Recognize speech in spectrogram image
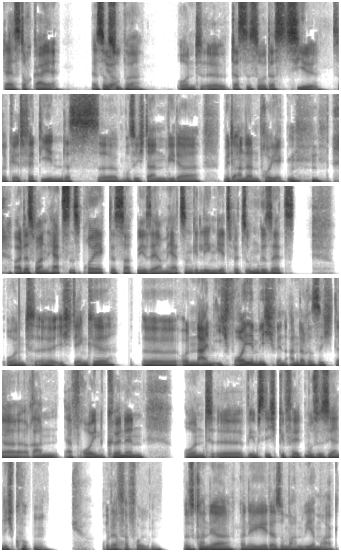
da ist doch geil. Das ist doch Ja. super. Und äh, das ist so das Ziel. So Geld verdienen, das äh, muss ich dann wieder mit anderen Projekten. Aber das war ein Herzensprojekt, das hat mir sehr am Herzen gelegen. Jetzt wird's umgesetzt. Und äh, ich denke, äh, und nein, ich freue mich, wenn andere sich daran erfreuen können. Und äh, wem es nicht gefällt, muss es ja nicht gucken oder Genau. verfolgen. Das kann ja, kann ja jeder so machen, wie er mag.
